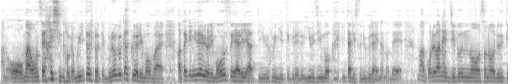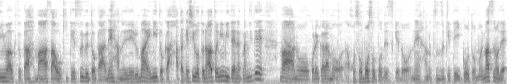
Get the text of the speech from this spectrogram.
あの、おお前音声配信の方が向いとるよってブログ書くよりもお前、畑に出るよりも音声やれやっていう風に言ってくれる友人もいたりするぐらいなので、まあこれはね、自分のそのルーティンワークとか、まあ朝起きてすぐとかね、あの寝る前にとか、畑仕事の後にみたいな感じで、まああの、これからも細々とですけどね、あの続けていこうと思いますので、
